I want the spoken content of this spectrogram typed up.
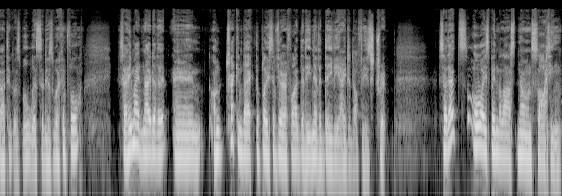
I think it was Woolworths that he was working for. So he made note of it, and on tracking back, the police have verified that he never deviated off his trip. So that's always been the last known sighting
